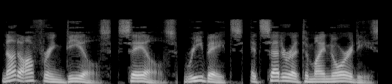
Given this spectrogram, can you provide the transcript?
Not offering deals, sales, rebates, etc. to minorities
